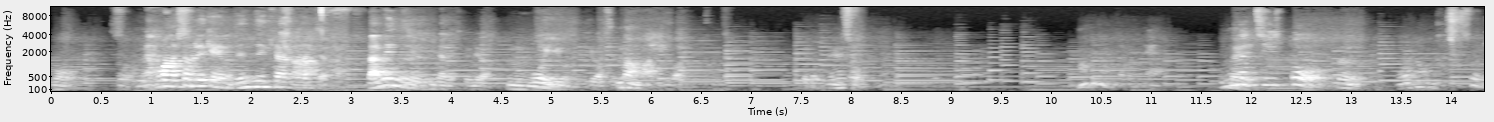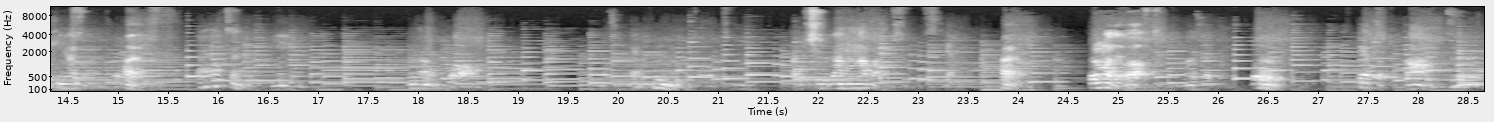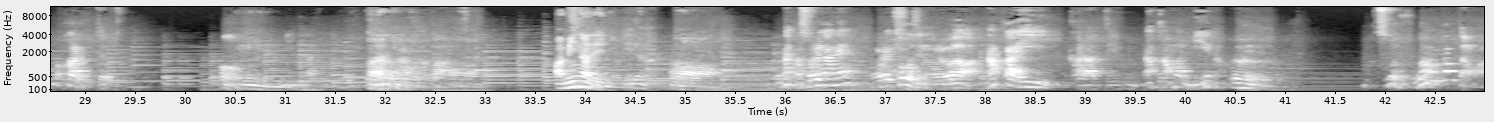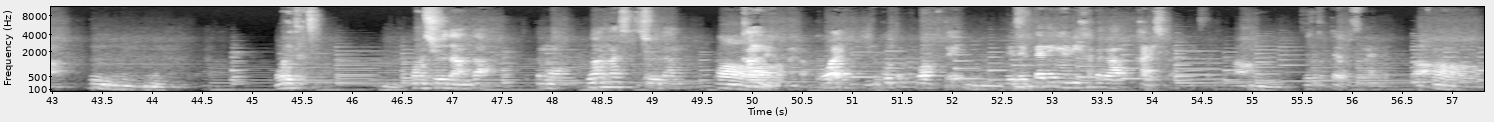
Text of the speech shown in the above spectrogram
もそうね。う他の人の意見が全然聞かなくなっちゃうダメンズみたいな人では多いような気がする。まあまあ、いるわ。けどね。そう。なんなんだろうね。友達と、うん。俺も昔すごい気になってたんだけど、はい。大学生の時に女の子がまずね、うん。集団の中の人と付き合って、はい。それまでは友達だったけど、うん。付き合った途端ずーっと彼と手をつうないんみんなではいあみんなでいいの？いるのあなんかそれがね俺当時の俺は仲いいからっていうふうになんかあんまり見えなくて、うん。すごい不安だったのかな。うん俺たち。この集団が。とても不安な集団。あ彼女がなんか怖いいることが怖くて。うん。で絶対的な味方が彼しかいないずっと手をつないでとか。あ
